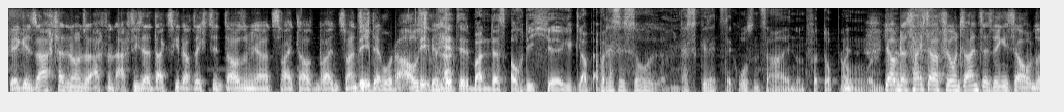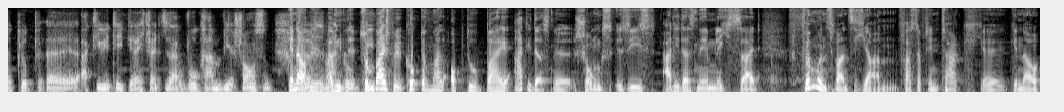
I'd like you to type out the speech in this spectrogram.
wer gesagt hat in 1988, der DAX geht auf 16.000 im Jahre 2023, dem, der wurde ausgelacht. hätte man das auch nicht äh, geglaubt. Aber das ist so das Gesetz der großen Zahlen und Verdopplungen. Und, ja, und das heißt aber für uns eins, deswegen ist ja auch unsere Club-Aktivität äh, gerechtfertigt, zu sagen, wo haben wir Chancen? Genau. Ähm, zum Beispiel, guck doch mal, ob du bei Adidas eine Chance siehst. Adidas nämlich seit 25 Jahren, fast auf den Tag äh, genau,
